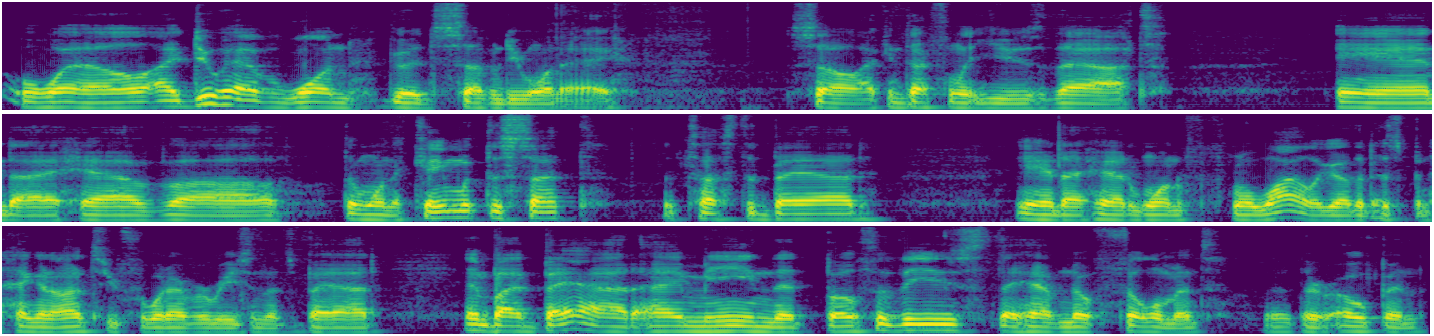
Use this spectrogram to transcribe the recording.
well, I do have one good 71A, so I can definitely use that. And I have uh, the one that came with the set that tested bad, and I had one from a while ago that has been hanging on to for whatever reason that's bad. And by bad, I mean that both of these, they have no filament. They're open.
